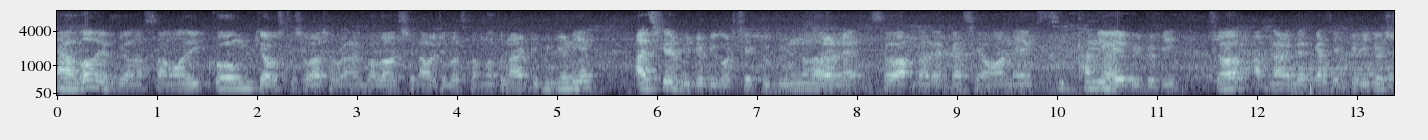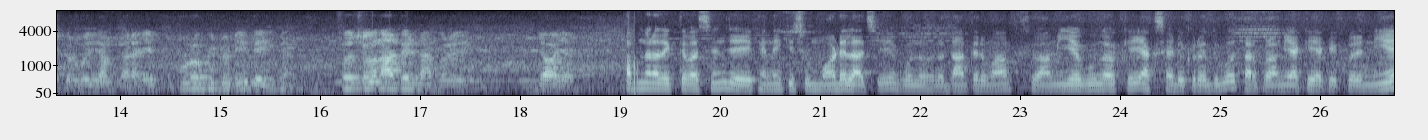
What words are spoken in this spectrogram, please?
হ্যালো এভরিওয়ান আসসালামু আলাইকুম। কি অবস্থা সবাই আশা অনেক ভালো আছেন। আমি আসলাম নতুন আরেকটি ভিডিও নিয়ে। আজকের ভিডিওটি করছি একটু ভিন্ন ধরনের। সো আপনাদের কাছে অনেক শিক্ষণীয় এই ভিডিওটি সো আপনাদের কাছে একটি রিকোয়েস্ট করব যে আপনারা এই পুরো ভিডিওটি দেখবেন। সো চলুন আদের দেরি না করে যাওয়া যাক। আপনারা দেখতে পাচ্ছেন যে এখানে কিছু মডেল আছে, এগুলো হলো দাঁতের মাপ সো আমি এগুলোকে এক সাইডে করে দেবো, তারপর আমি একে একে করে নিয়ে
